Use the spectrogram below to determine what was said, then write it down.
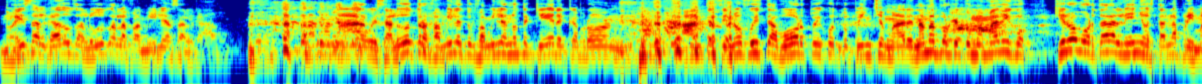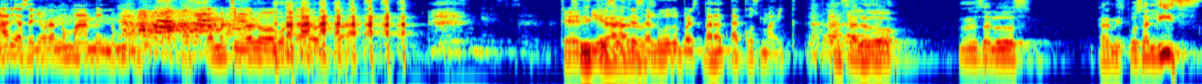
Noé Salgado, saludos a la familia Salgado. No, mamá, güey. Saludos a otra familia. Tu familia no te quiere, cabrón. Antes, si no fuiste aborto, hijo de tu pinche madre. Nada más porque tu mamá dijo, quiero abortar al niño. Está en la primaria, señora. No mamen, no mames. ¿Cómo chingón lo va a abortar ahorita? Que Sí, envíes claro. este saludo pues, para Tacos Mike. Un saludo. Unos saludos para mi esposa Liz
